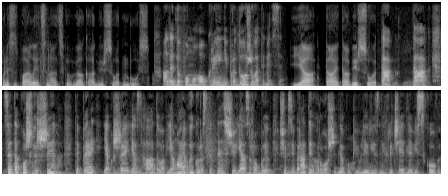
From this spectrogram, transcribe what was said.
Un es esmu pārliecināts, ka vēl kāda virsotne būs. Але допомога Україні продовжуватиметься. Jā, tā ir tā virsotne. Так, так, це також вершина. Тепер, як вже я згадував, я маю використати те, що я зробив, щоб зібрати гроші для купівлі різних речей для військових,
